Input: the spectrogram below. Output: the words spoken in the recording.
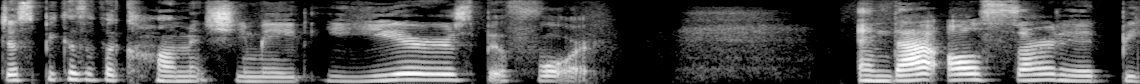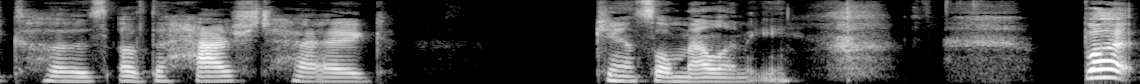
just because of a comment she made years before. And that all started because of the hashtag cancel Melanie. but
